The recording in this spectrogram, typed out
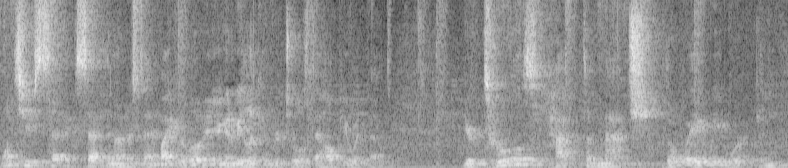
once you accept and understand microloading, you're going to be looking for tools to help you with that. Your tools have to match the way we work. And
